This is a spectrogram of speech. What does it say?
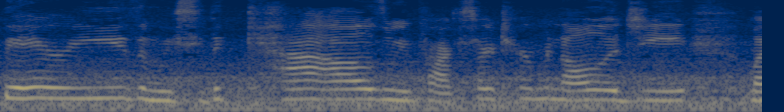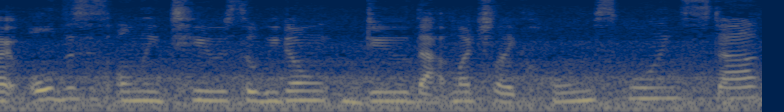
berries and we see the cows and we practice our terminology. My oldest is only two, so we don't do that much like homeschooling stuff,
